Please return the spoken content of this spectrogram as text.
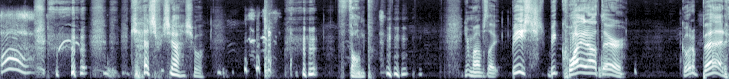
catch me, Joshua. Thump. Your mom's like, be sh- be quiet out there. Go to bed.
